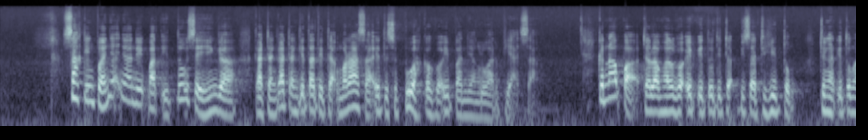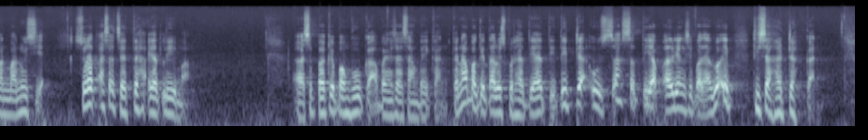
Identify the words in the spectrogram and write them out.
Saking banyaknya nikmat itu sehingga kadang-kadang kita tidak merasa itu sebuah kegoiban yang luar biasa. Kenapa dalam hal goib itu tidak bisa dihitung? Dengan hitungan manusia. Surat As-Sajdah ayat 5 eh, sebagai pembuka apa yang saya sampaikan. Kenapa kita harus berhati-hati? Tidak usah setiap hal yang sifatnya gaib disahadahkan.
